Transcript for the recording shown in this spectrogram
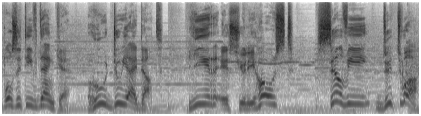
Positief denken, hoe doe jij dat? Hier is jullie host, Sylvie Dutois.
